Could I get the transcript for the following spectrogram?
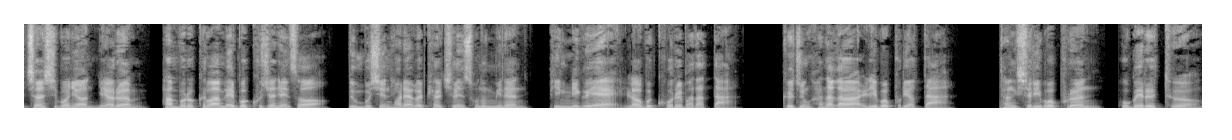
2015년 여름 함부르크와 레버쿠젠에서 눈부신 활약을 펼친 손흥민은 빅리그의 러브콜을 받았다. 그 중 하나가 리버풀이었다. 당시 리버풀은 호베르트,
